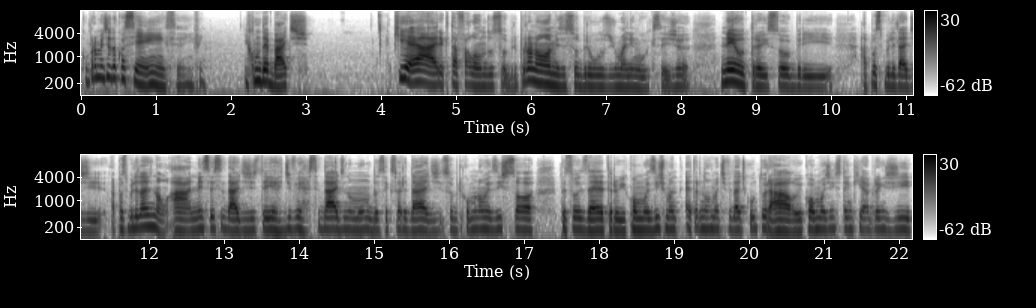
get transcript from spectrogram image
comprometida com a ciência, enfim. E com debates que é a área que está falando sobre pronomes e sobre o uso de uma língua que seja neutra e sobre a possibilidade de. A possibilidade não, a necessidade de ter diversidade no mundo da sexualidade, sobre como não existe só pessoas hétero e como existe uma heteronormatividade cultural e como a gente tem que abranger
